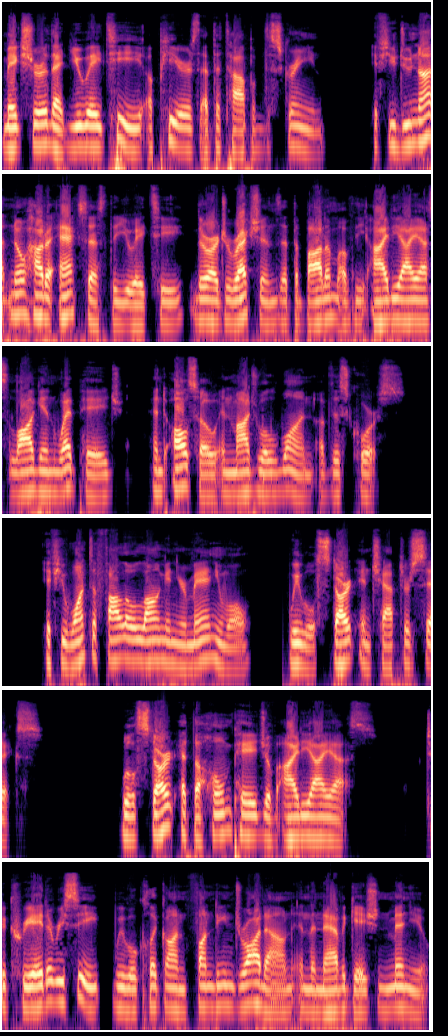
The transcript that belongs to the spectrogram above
Make sure that UAT appears at the top of the screen. If you do not know how to access the UAT, there are directions at the bottom of the IDIS login webpage and also in Module 1 of this course. If you want to follow along in your manual, we will start in Chapter 6. We'll start at the home page of IDIS. To create a receipt, we will click on Funding Drawdown in the navigation menu.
